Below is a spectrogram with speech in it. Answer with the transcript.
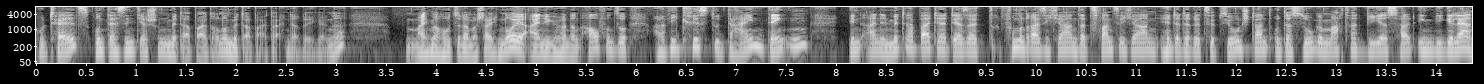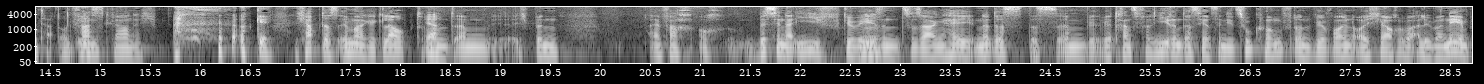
Hotels und da sind ja schon Mitarbeiterinnen und Mitarbeiter in der Regel, ne? Manchmal holst du dann wahrscheinlich neue, einige hören dann auf und so. Aber wie kriegst du dein Denken in einen Mitarbeiter, der seit 35 Jahren, seit 20 Jahren hinter der Rezeption stand und das so gemacht hat, wie er es halt irgendwie gelernt hat? Und Fast gar nicht. okay. Ich habe das immer geglaubt ja. und ähm, ich bin einfach auch ein bisschen naiv gewesen mhm. zu sagen, hey, ne, das, das, ähm, wir, wir transferieren das jetzt in die Zukunft und wir wollen euch ja auch über alle übernehmen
